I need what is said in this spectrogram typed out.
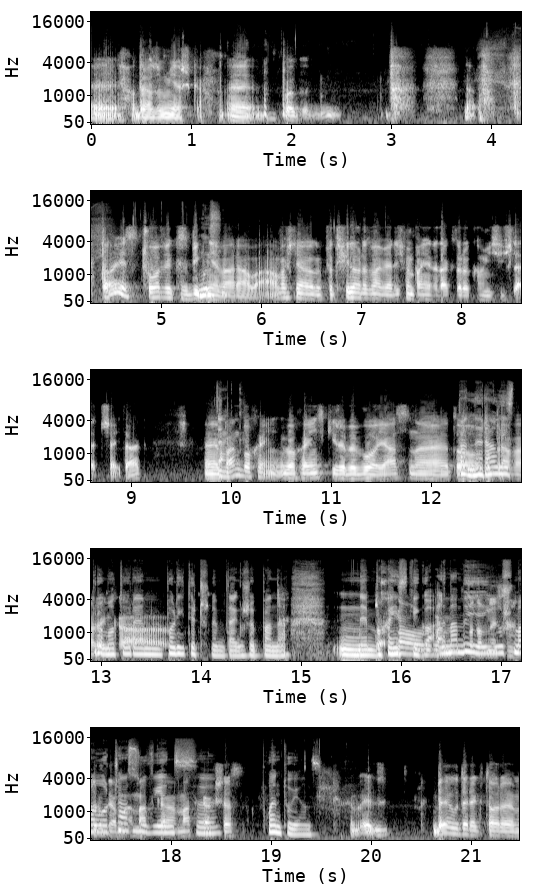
E, od razu mieszka. E, no, to jest człowiek Zbigniewa Rała. Właśnie przed chwilą rozmawialiśmy, pani redaktor, o komisji śledczej, tak? Tak. Pan Bocheń, Bocheński, żeby było jasne, to. Pan Rał jest promotorem ręka. politycznym także pana mm, Bocheńskiego, no, ale mamy już mało czasu, matka, więc matka krzes... puentując. Był dyrektorem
